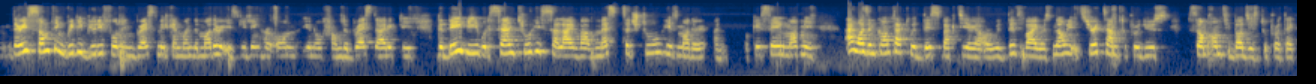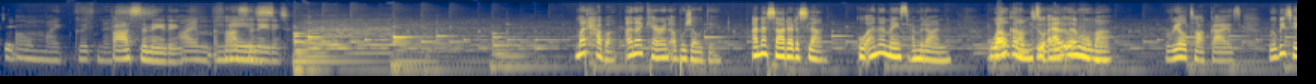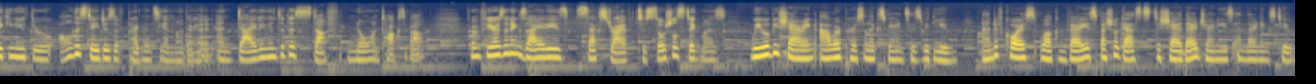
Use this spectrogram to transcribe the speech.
there is something really beautiful in breast milk and when the mother is giving her own you know from the breast directly the baby will send through his saliva message to his mother and okay saying mommy i was in contact with this bacteria or with this virus now it's your time to produce some antibodies to protect me oh my goodness fascinating i'm amazed fascinating مرحبا أنا كارين أبو جودة أنا سارة رسلان وأنا ميس عمران Welcome, to Al Umuma. Real talk, guys. We'll be taking you through all the stages of pregnancy and motherhood and diving into the stuff no one talks about. From fears and anxieties, sex drive, to social stigmas, we will be sharing our personal experiences with you. And of course, welcome various special guests to share their journeys and learnings too.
